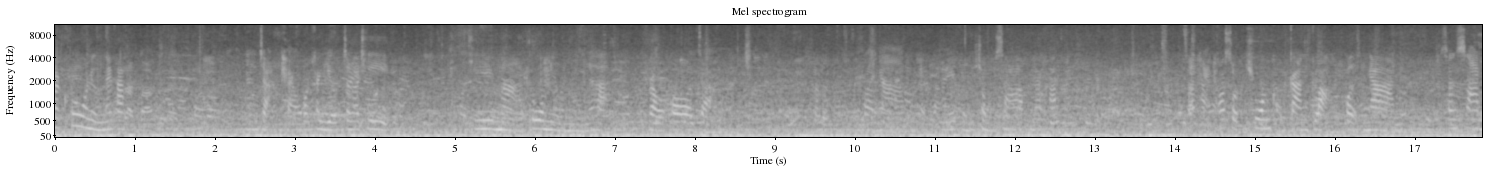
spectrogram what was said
สักครู่หนึ่งนะคะเนื่องจากแถวค่อนข้างเยอะเจ้าหน้าที่ที่มาร่วมในวันนี้นะคะ เราก็จะ รายงานให้คุณผู้ชมทราบนะคะจะถ่ายทอดสดช่วงของการกล่าวเปิดงานสั้น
